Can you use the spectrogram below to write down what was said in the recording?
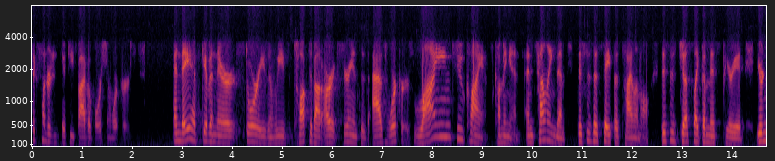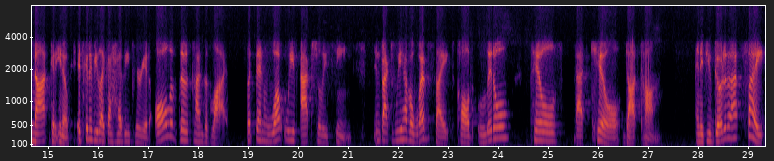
655 abortion workers. And they have given their stories, and we've talked about our experiences as workers, lying to clients coming in and telling them this is as safe as Tylenol. This is just like a missed period. You're not going to, you know, it's going to be like a heavy period. All of those kinds of lies. But then what we've actually seen. In fact, we have a website called Little Pills kill.com. And if you go to that site,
